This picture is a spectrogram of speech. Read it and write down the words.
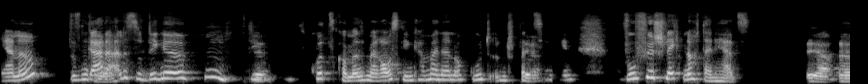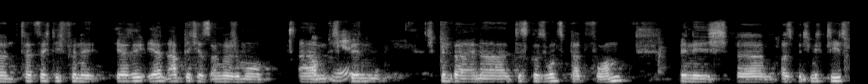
ja. gerne. Das sind gerade ja. alles so Dinge, hm, die kurz kommen. Also mal rausgehen kann man ja noch gut und spazieren gehen. Wofür schlägt noch dein Herz? Ja, äh, tatsächlich für ein ehrenamtliches Engagement. Ähm, okay. Ich bin ich bin bei einer Diskussionsplattform, bin ich, ähm, also bin ich Mitglied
